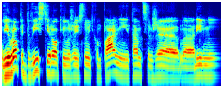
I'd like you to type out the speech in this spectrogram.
В Європі 200 років вже існують компанії, і там це вже на рівні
